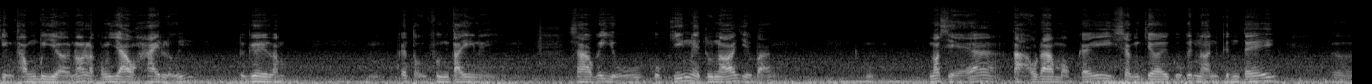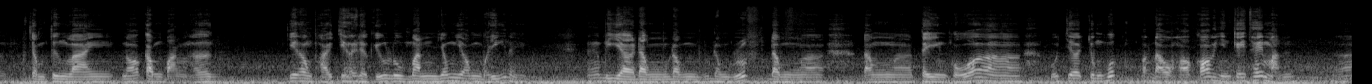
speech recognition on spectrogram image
Truyền thông bây giờ nó là con dao hai lưỡi nó ghê lắm. Cái tội phương tây này sau cái vụ cuộc chiến này tôi nói với bạn nó sẽ tạo ra một cái sân chơi của cái nền kinh tế Ờ, trong tương lai nó công bằng hơn, chứ không phải chơi theo kiểu lưu manh giống như ông Mỹ này. Ờ, bây giờ đồng đồng đồng rút đồng ờ, đồng tiền của của chơi Trung Quốc, bắt đầu họ có những cái thế mạnh. Đó.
